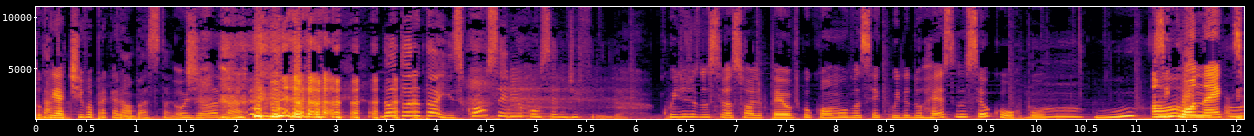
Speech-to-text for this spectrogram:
Tô Tá. criativa pra Tá, caramba. bastante. Hoje ela tá. Doutora Thaís, qual seria o conselho de Frida? Cuide do seu assoalho pélvico como você cuida do resto do seu corpo. Uh, Se Ah. conecte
